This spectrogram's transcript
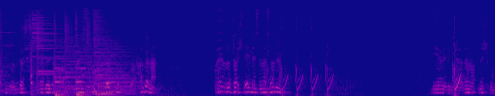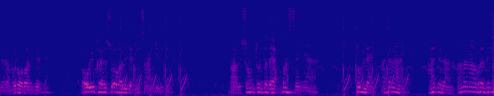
16, 24 bin lira ödeme aldık. Ben 4 turumuz var. Hadi lan. Ayağına taş değmesin Hasan'ım. 20 bin liradan 60 bin lira. Bura olabilirdi. O yukarısı olabilirdi sanki bir tık. Abi son turda da yapmazsın ya. Duble. Hadi lan. Hadi lan. Ananı avradını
